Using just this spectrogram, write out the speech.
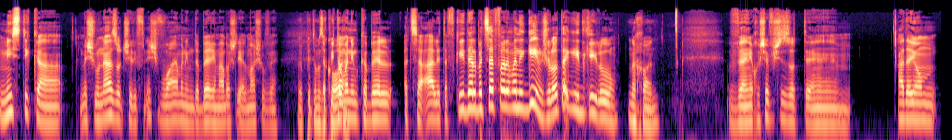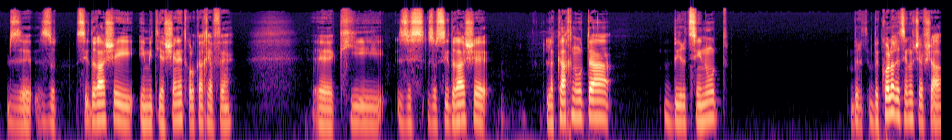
מיסטיקה משונה הזאת שלפני שבועיים אני מדבר עם אבא שלי על משהו, ו... ופתאום זה קורה. ופתאום אני מקבל הצעה לתפקיד על בית ספר למנהיגים, שלא תגיד כאילו... נכון. ואני חושב שזאת, אה, עד היום, זה, זאת סדרה שהיא היא מתיישנת כל כך יפה, אה, כי זה, זו סדרה שלקחנו אותה ברצינות, בר, בכל הרצינות שאפשר.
